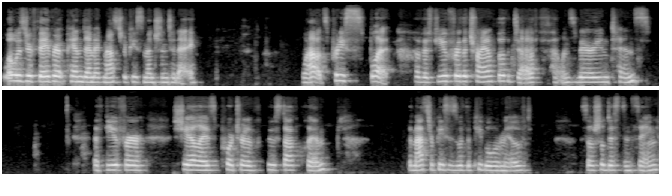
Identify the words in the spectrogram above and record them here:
what was your favorite pandemic masterpiece mentioned today? Wow, it's pretty split. Of a few for the triumph of death. That one's very intense a few for Schiele's portrait of Gustav Klimt, the masterpieces with the people removed, social distancing.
